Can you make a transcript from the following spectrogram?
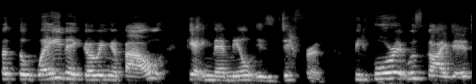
but the way they're going about getting their meal is different. Before it was guided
